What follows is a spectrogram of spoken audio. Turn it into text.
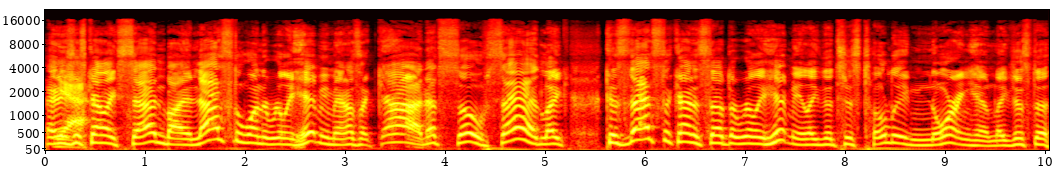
and yeah. he's just kind of like saddened by it. And that's the one that really hit me, man. I was like, God, that's so sad. Like, because that's the kind of stuff that really hit me. Like, that's just totally ignoring him. Like, just a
